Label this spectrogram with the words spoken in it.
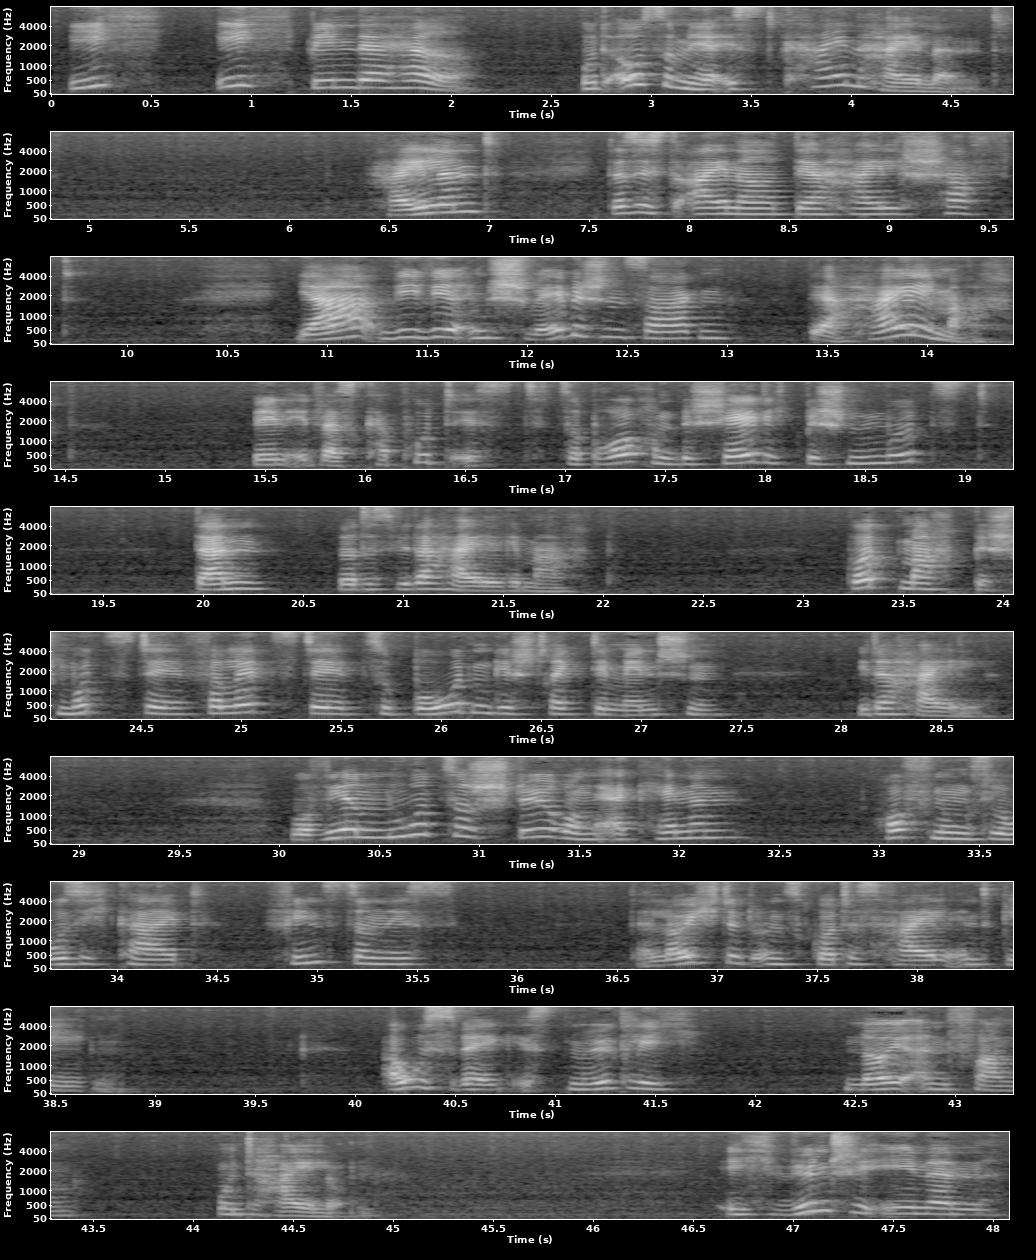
ich, ich bin der Herr und außer mir ist kein Heiland. Heiland, das ist einer, der Heil schafft. Ja, wie wir im Schwäbischen sagen, der Heil macht. Wenn etwas kaputt ist, zerbrochen, beschädigt, beschmutzt, dann wird es wieder heil gemacht. Gott macht beschmutzte, verletzte, zu Boden gestreckte Menschen wieder heil. Wo wir nur Zerstörung erkennen, Hoffnungslosigkeit, Finsternis, da leuchtet uns Gottes Heil entgegen. Ausweg ist möglich, Neuanfang und Heilung. Ich wünsche Ihnen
